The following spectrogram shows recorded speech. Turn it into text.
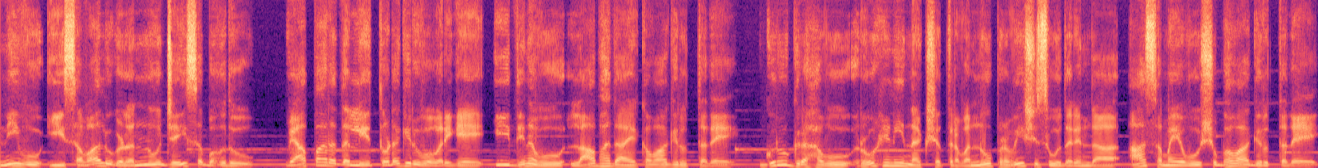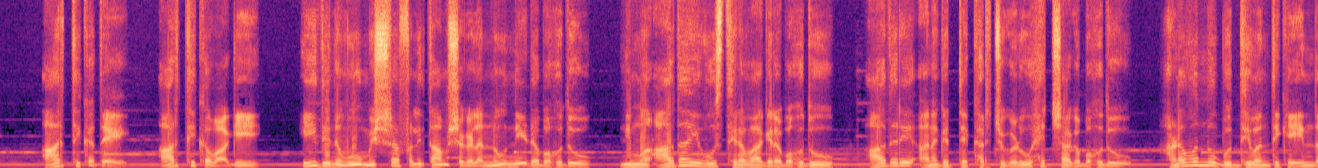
ನೀವು ಈ ಸವಾಲುಗಳನ್ನು ಜಯಿಸಬಹುದು. ವ್ಯಾಪಾರದಲ್ಲಿ ತೊಡಗಿರುವವರಿಗೆ ಈ ದಿನವು ಲಾಭದಾಯಕವಾಗಿರುತ್ತದೆ. ಗುರುಗ್ರಹವು ರೋಹಿಣಿ ನಕ್ಷತ್ರವನ್ನು ಪ್ರವೇಶಿಸುವುದರಿಂದ ಆ ಸಮಯವು ಶುಭವಾಗಿರುತ್ತದೆ. ಆರ್ಥಿಕತೆ, ಆರ್ಥಿಕವಾಗಿ ಈ ದಿನವು ಮಿಶ್ರ ಫಲಿತಾಂಶಗಳನ್ನು ನೀಡಬಹುದು. ನಿಮ್ಮ ಆದಾಯವು ಸ್ಥಿರವಾಗಿರಬಹುದು. ಆದರೆ ಅನಗತ್ಯ ಖರ್ಚುಗಳು ಹೆಚ್ಚಾಗಬಹುದು. ಹಣವನ್ನು ಬುದ್ಧಿವಂತಿಕೆಯಿಂದ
